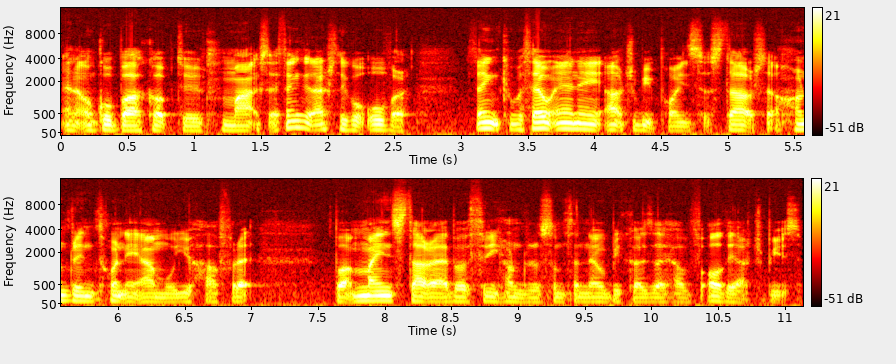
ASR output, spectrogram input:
and it'll go back up to max. I think it actually go over. I think without any attribute points, it starts at 120 ammo you have for it, but mine start at about 300 or something now because I have all the attributes.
